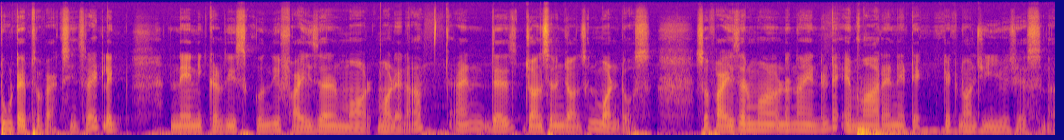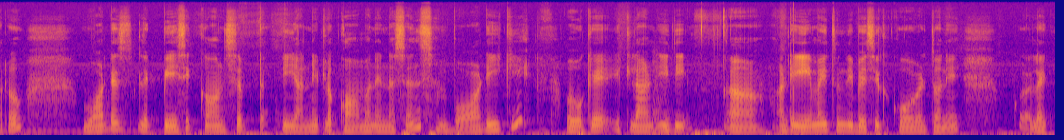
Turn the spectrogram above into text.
two types of vaccines right like నేను ఇక్కడ తీసుకుంది ఫైజర్ అండ్ మో Moderna and there is Johnson and Johnson one dose so Pfizer Moderna ఏంటంటే ఎంఆర్ఎన్ఏ టెక్ టెక్నాలజీ యూజ్ చేస్తున్నారు. What is like basic concept ఈ అన్నిట్లో కామన్ ఇన్ ద సెన్స్ బాడీకి ఓకే ఇట్లా ఇది అంటే ఏమవుతుంది బేసిక్ కోవిడ్తోని లైక్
